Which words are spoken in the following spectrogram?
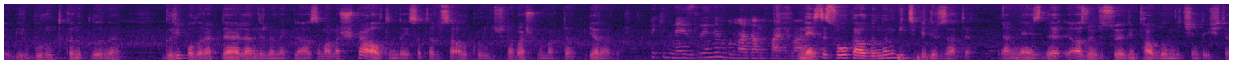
bir burun tıkanıklığını grip olarak değerlendirmemek lazım ama şüphe altındaysa tabii sağlık kuruluşuna başvurmakta yarar var. Peki nezlenin bunlardan bir farkı var mı? Nezle soğuk algınlığının bir tipidir zaten. Yani nezle az önce söylediğim tablonun içinde işte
